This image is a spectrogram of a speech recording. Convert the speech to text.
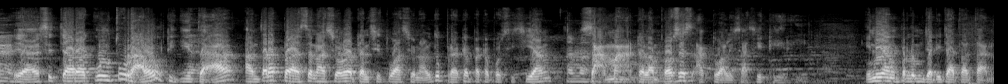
ya secara kultural di kita antara bahasa nasional dan situasional itu berada pada posisi yang sama, sama dalam proses aktualisasi diri. Ini yang perlu menjadi catatan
